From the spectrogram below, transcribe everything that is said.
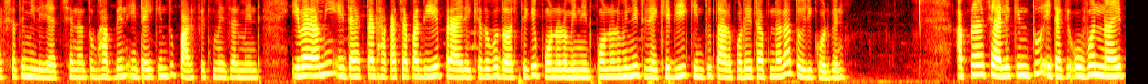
একসাথে মিলে যাচ্ছে না। তো ভাববেন এটাই কিন্তু পারফেক্ট মেজারমেন্ট এবার আমি এটা একটা ঢাকা চাপা দিয়ে প্রায় রেখে দেবো দশ থেকে পনেরো মিনিট। পনেরো মিনিট রেখে দিয়ে কিন্তু তারপরে এটা আপনারা তৈরি করবেন। আপনারা চাইলে কিন্তু এটাকে ওভারনাইট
